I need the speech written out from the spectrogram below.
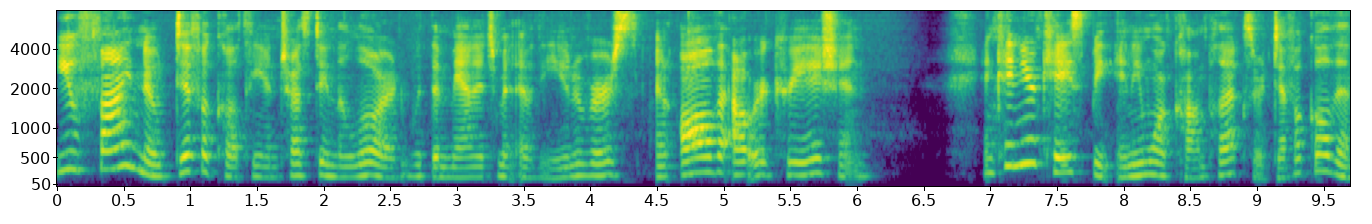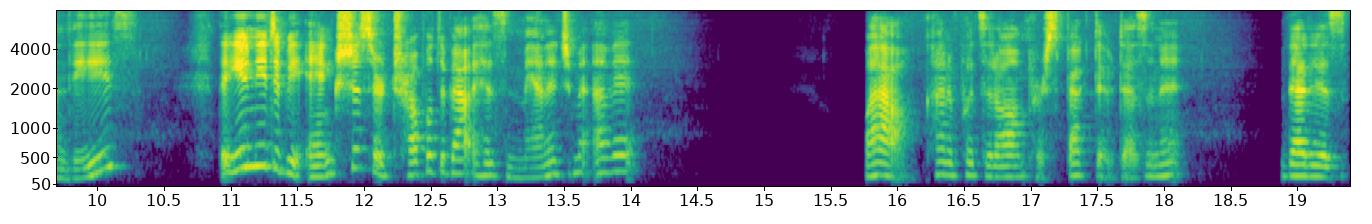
You find no difficulty in trusting the Lord with the management of the universe and all the outward creation. And can your case be any more complex or difficult than these? that you need to be anxious or troubled about his management of it? Wow, kind of puts it all in perspective, doesn't it? That is,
